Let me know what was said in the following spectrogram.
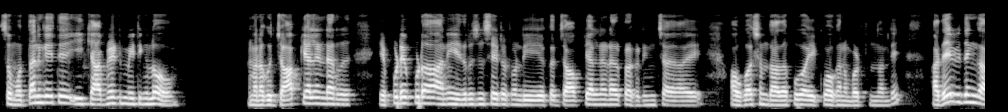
సో మొత్తానికైతే ఈ క్యాబినెట్ మీటింగ్లో మనకు జాబ్ క్యాలెండర్ ఎప్పుడెప్పుడా అని ఎదురు చూసేటటువంటి ఈ యొక్క జాబ్ క్యాలెండర్ ప్రకటించే అవకాశం దాదాపుగా ఎక్కువ కనబడుతుందండి. అదేవిధంగా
